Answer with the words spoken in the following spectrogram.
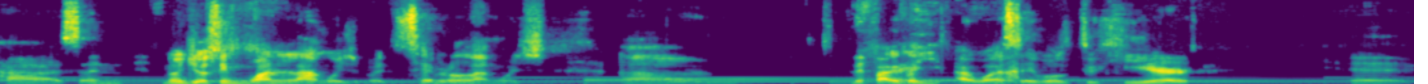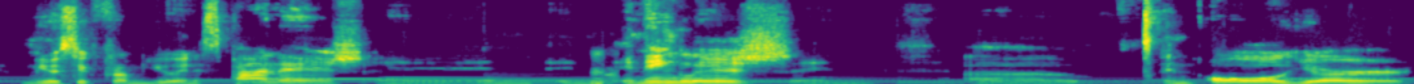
has, and not just in one language, but several languages. Um, the fact that I was able to hear uh, music from you in Spanish and in, hmm. in English and uh, in all your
